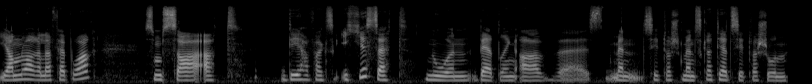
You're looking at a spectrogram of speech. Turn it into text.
januar eller februar som sa at de har faktisk ikke sett noen bedring av eh, men, situasjon- menneskerettighetssituasjonen.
